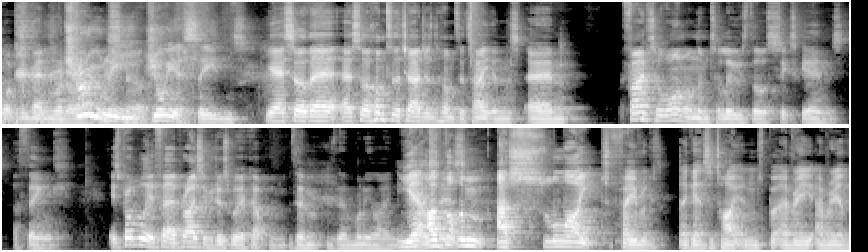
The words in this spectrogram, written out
Watching men run around in the Truly snow. joyous scenes. Yeah, so they're uh, so home to the Chargers and home to the Titans. Um, five to one on them to lose those six games. I think it's probably a fair price if you just work up the the money line. Yeah, I've got them as slight favourites against the Titans, but every every other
